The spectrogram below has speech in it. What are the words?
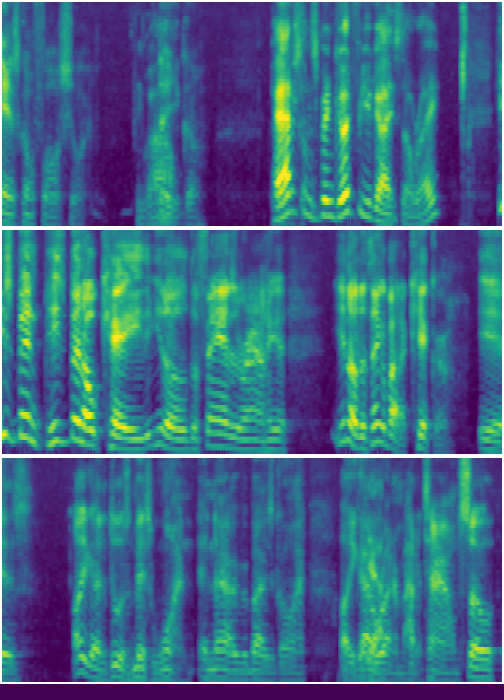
and it's going to fall short. Wow. There you go. Patterson's been good for you guys, though, right? He's been he's been okay. You know, the fans around here. You know, the thing about a kicker is all you got to do is miss one, and now everybody's going, "Oh, you got to yeah. run him out of town." So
